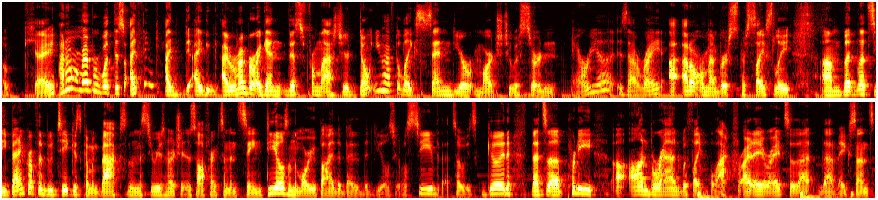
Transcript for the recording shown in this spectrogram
okay. I don't remember what this I think I, I I remember again this from last year. Don't you have to like send your march to a certain area? Is that right? I, I don't remember precisely. Um but let's see. Bankrupt the boutique is coming back so the mysterious merchant is offering some insane deals and the more you buy the better the deals you'll receive. That's always good. That's a pretty uh, on brand with like Black Friday right? So that that makes sense.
